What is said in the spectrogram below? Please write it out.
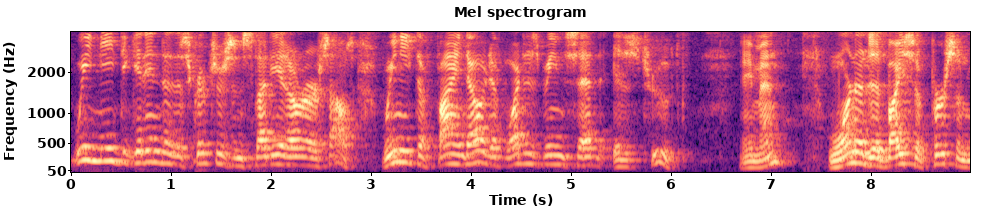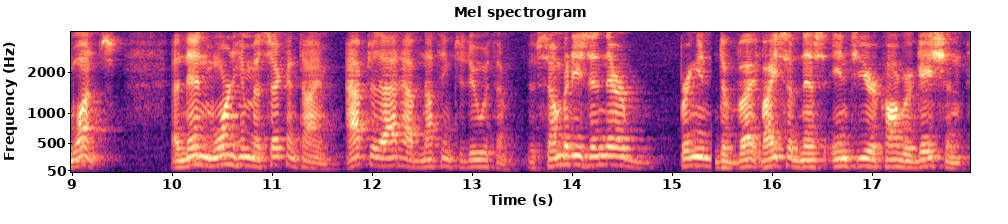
we need to get into the scriptures and study it out ourselves. We need to find out if what is being said is truth. Amen. Warn a divisive person once, and then warn him a second time. After that, have nothing to do with him. If somebody's in there bringing divisiveness into your congregation,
